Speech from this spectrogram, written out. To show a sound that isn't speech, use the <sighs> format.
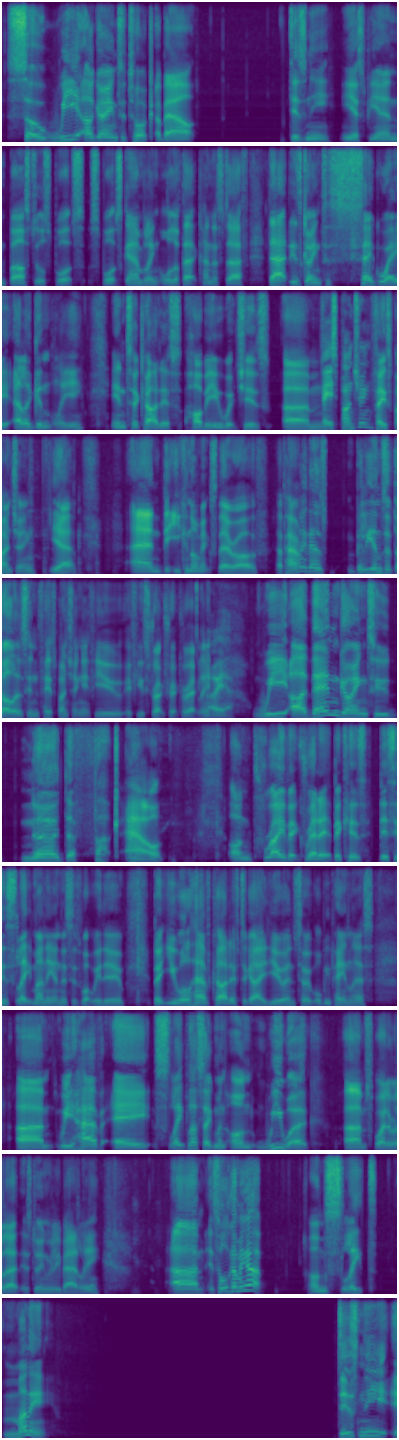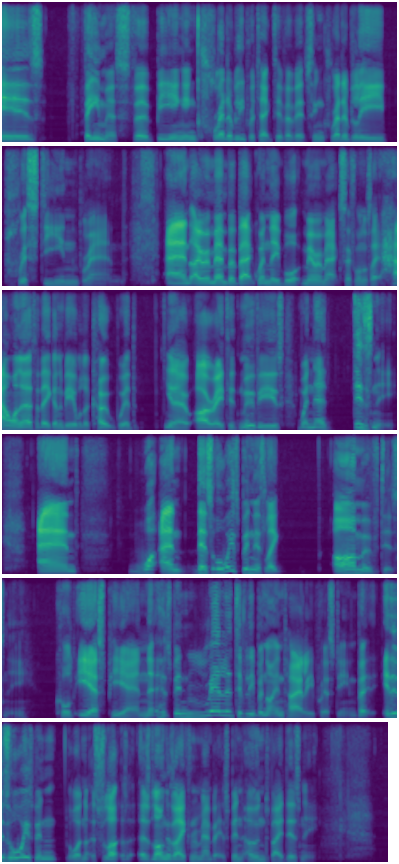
So we are going to talk about Disney, ESPN, Barstool Sports, sports gambling, all of that kind of stuff. That is going to segue elegantly into Cardiff's hobby, which is um, Face punching? face punching. Yeah. <laughs> and the economics thereof. Apparently there's billions of dollars in face punching if you if you structure it correctly. Oh, yeah. We are then going to nerd the fuck out on private credit because this is slate money and this is what we do. But you will have Cardiff to guide you, and so it will be painless. Um, we have a Slate Plus segment on WeWork. Um, spoiler alert, it's doing really badly. Um, it's all coming up on Slate Money. Disney is famous for being incredibly protective of its incredibly pristine brand. And I remember back when they bought Miramax, everyone was like, how on earth are they going to be able to cope with, you know, R-rated movies when they're Disney? And what and there's always been this like arm of Disney called ESPN that has been relatively but not entirely pristine. But it has always been, or not, as, long as I can remember, it's been owned by Disney.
